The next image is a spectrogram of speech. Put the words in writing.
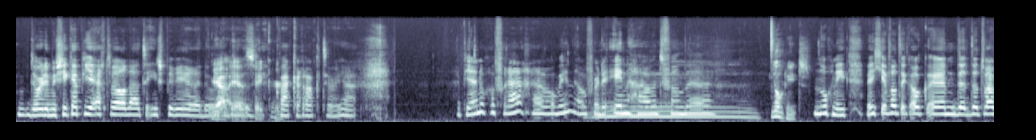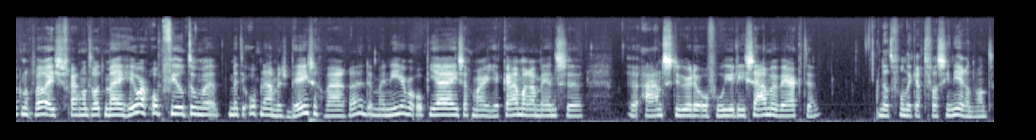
door de muziek heb je je echt wel laten inspireren door Ja, de, ja, zeker. qua karakter. Ja. Heb jij nog een vraag, eh, Robin, over de inhoud van de. Mm, Nog niet. Nog niet. Weet je wat ik ook, eh, dat, dat wou ik nog wel even vragen, want wat mij heel erg opviel toen we met die opnames bezig waren, de manier waarop jij, zeg maar, je cameramensen eh aanstuurde of hoe jullie samenwerkten, dat vond ik echt fascinerend, want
